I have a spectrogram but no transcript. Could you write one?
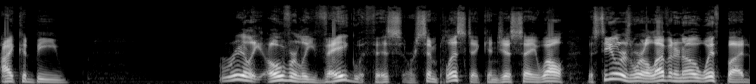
I could be really overly vague with this or simplistic and just say, well, the Steelers were 11 and 0 with Bud,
